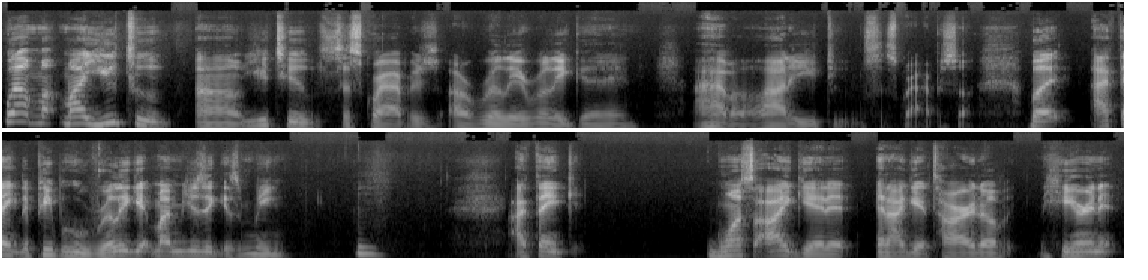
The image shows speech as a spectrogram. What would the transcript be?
Well, my, my YouTube uh, YouTube subscribers are really really good. I have a lot of YouTube subscribers, so but I think the people who really get my music is me. I think once I get it and I get tired of hearing it,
